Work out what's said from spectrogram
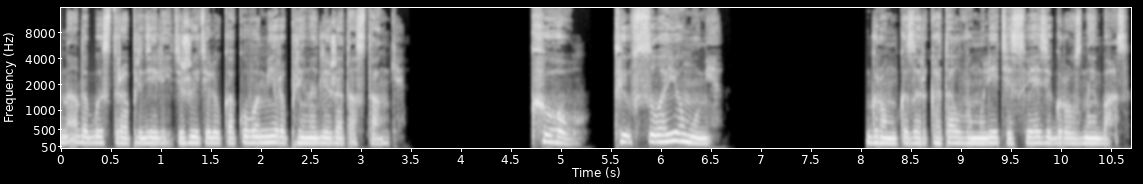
Надо быстро определить, жителю какого мира принадлежат останки. Коу, ты в своем уме? Громко зарокотал в амулете связи грозный бас.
